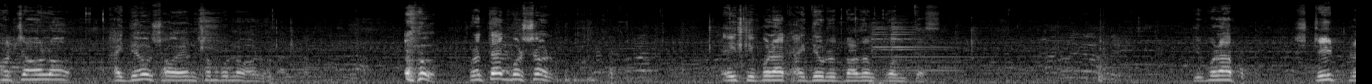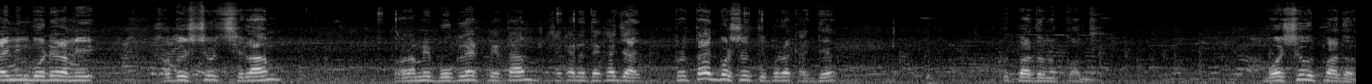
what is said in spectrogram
খরচা হলো, খাদ্যও স্বয়ংসম্পূর্ণ হলো। প্রত্যেক বছর এই ত্রিপুরা খাদ্যের উৎপাদন কমতেছে ত্রিপুরা স্টেট প্ল্যানিং বোর্ডের আমি সদস্য ছিলাম আমি বুকলেট পেতাম, সেখানে দেখা যায় প্রত্যেক বছর ত্রিপুরা খাদ্যের উৎপাদন কমে। মৎস্য উৎপাদন।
